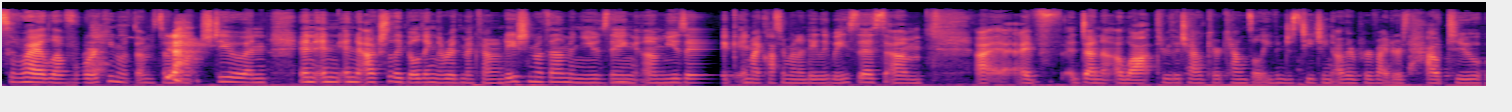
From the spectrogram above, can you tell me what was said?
So why i love working with them so Yeah. much too and, and and and actually building the rhythmic foundation with them and using um, music in my classroom on a daily basis. Um, I, i've done a lot through the child care council even just teaching other providers how to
